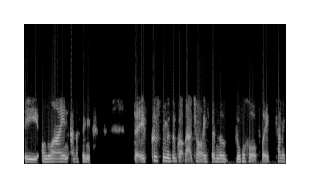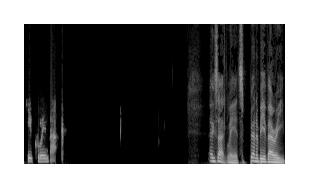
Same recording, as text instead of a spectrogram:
the online, and I think that if customers have got that choice, then they'll, they'll hopefully kind of keep coming back. Exactly. It's going to be a very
